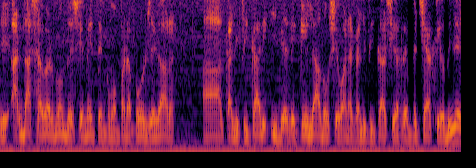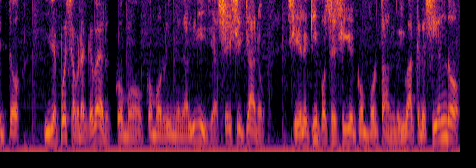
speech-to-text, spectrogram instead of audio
Eh, andás a ver dónde se meten como para poder llegar a calificar y desde qué lado se van a calificar, si es repechaje o directo, y después habrá que ver cómo, cómo rinden la liguilla. Sí, sí, claro, si el equipo se sigue comportando y va creciendo,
